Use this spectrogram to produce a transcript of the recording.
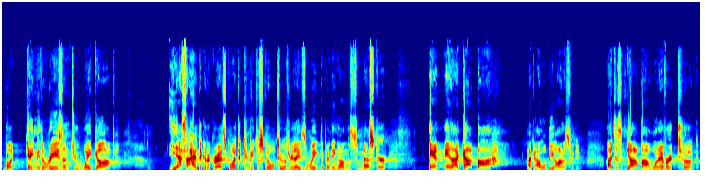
what gave me the reason to wake up. Yes, I had to go to grad school. I had to commute to school two or three days a week, depending on the semester. And, and I got by. I, I will be honest with you. I just got by. Whatever it took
